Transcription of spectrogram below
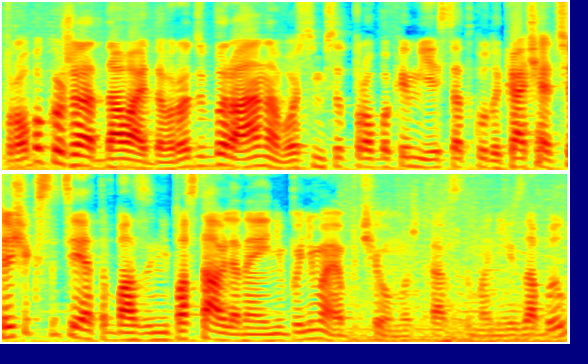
Пробок уже отдавать, да вроде бы рано, 80 пробок им есть откуда качать. Все еще, кстати, эта база не поставлена, я не понимаю, почему, может, Харстом о ней забыл.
